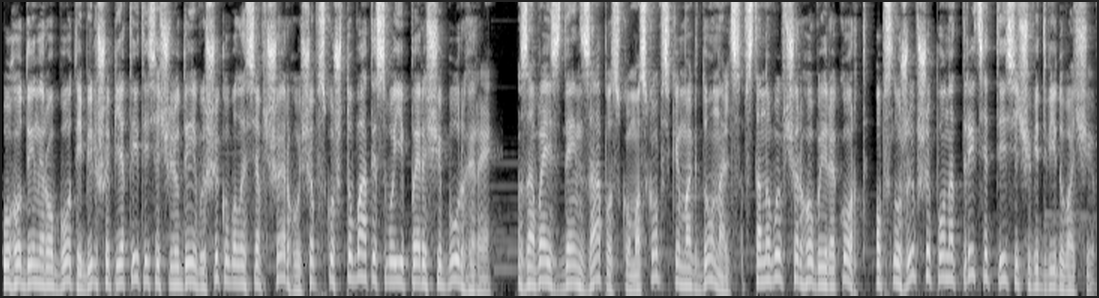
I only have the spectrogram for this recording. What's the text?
У години роботи більше п'яти тисяч людей вишикувалися в чергу, щоб скуштувати свої перші бургери. За весь день запуску московський Макдональдс встановив черговий рекорд, обслуживши понад 30 тисяч відвідувачів.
